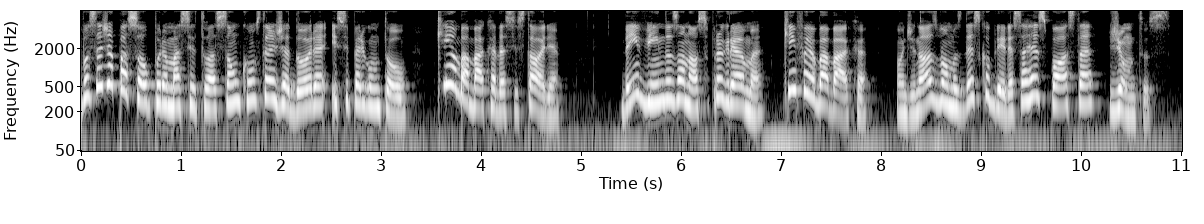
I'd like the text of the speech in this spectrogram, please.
Você já passou por uma situação constrangedora e se perguntou: quem é o babaca dessa história? Bem-vindos ao nosso programa Quem foi o babaca? Onde nós vamos descobrir essa resposta juntos.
